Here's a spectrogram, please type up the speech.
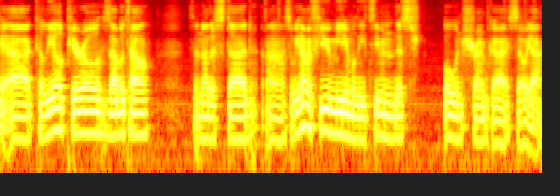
Uh, Khalil, Piro, Zabotel, another stud. Uh, so we have a few medium elites, even this Owen Shrimp guy. So yeah,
